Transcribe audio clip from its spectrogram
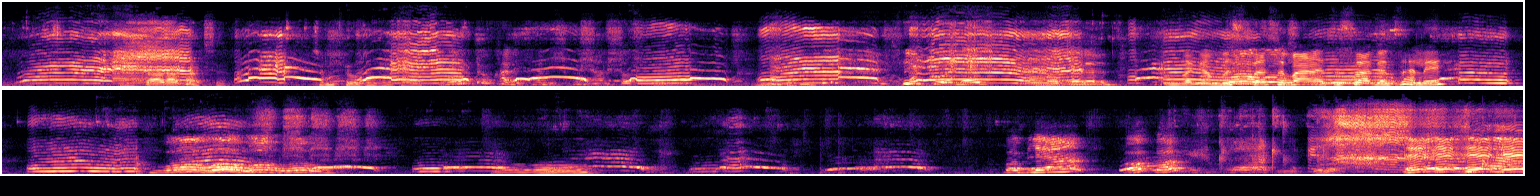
काढा टाकशा चिमटव सगळं काढ. खाली खाली. शिकवण बघा मस्त असं बाळाचं स्वागत झालंय. वो वो वो वो हो, हो, हो. बबल्या? हो का ए ए ए ए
